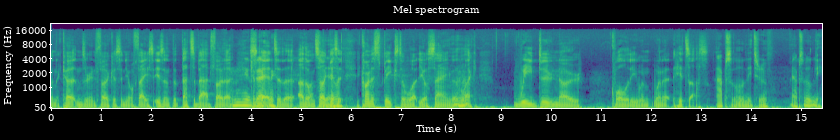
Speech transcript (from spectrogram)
and the curtains are in focus and your face isn't, that that's a bad photo Exactly. compared to the other one. So I guess it, it kind of speaks to what you're saying that Mhm. like we do know quality when when it hits us. Absolutely true. Absolutely.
